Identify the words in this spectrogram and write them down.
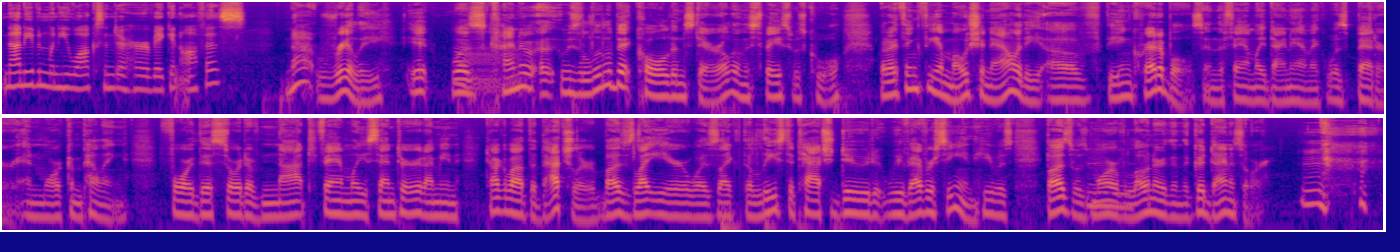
Not even when he walks into her vacant office. Not really. It was kind of, uh, it was a little bit cold and sterile, and the space was cool. But I think the emotionality of The Incredibles and the family dynamic was better and more compelling for this sort of not family centered. I mean, talk about The Bachelor. Buzz Lightyear was like the least attached dude we've ever seen. He was, Buzz was more of a loner than the good dinosaur.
